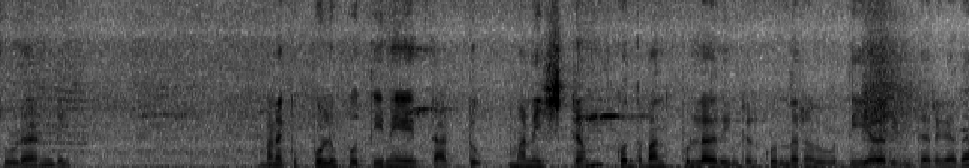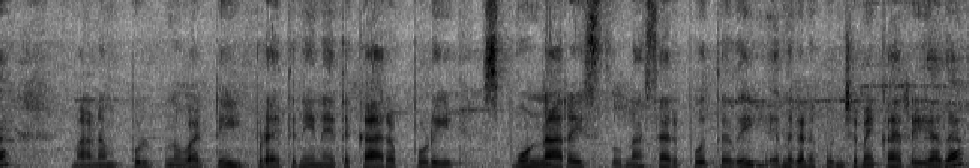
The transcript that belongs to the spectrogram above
చూడండి. మనకి పులుపు తినే తట్టు మన ఇష్టం. కొంతమంది పుల్లగా తింటారు కొందరు తీయగా తింటారు కదా. మనం పులుపును బట్టి ఇప్పుడైతే నేనైతే కారపొడి స్పూన్ నార వేస్తున్నా సరిపోతుంది. ఎందుకంటే కొంచెమే కర్రీ కదా.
